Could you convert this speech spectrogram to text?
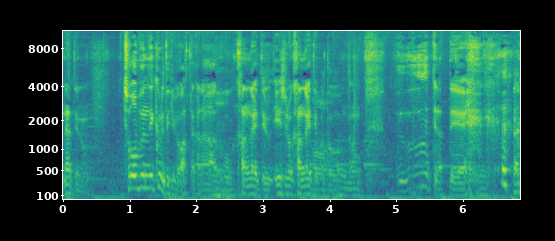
うなんていうの長文で来る時もあったから、こう考えてる栄四郎考えてることを、うーってなって、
